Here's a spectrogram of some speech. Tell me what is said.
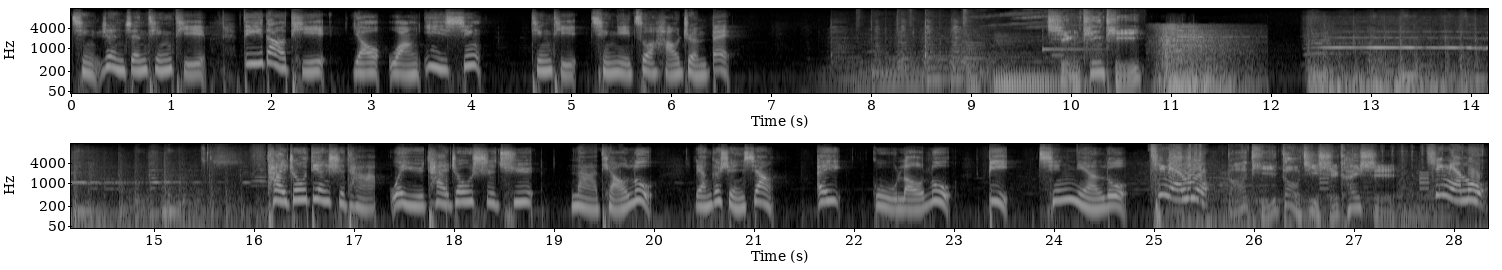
请认真听题。第一道题由王艺兴听题，请你做好准备。请听题。泰州电视塔位于泰州市区哪条路？两个选项：A. 鼓楼路，B. 青年路。青年路，答题倒计时开始，青年路，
